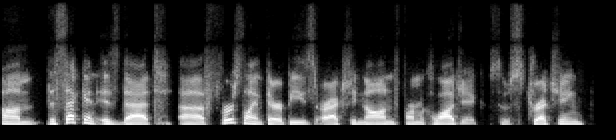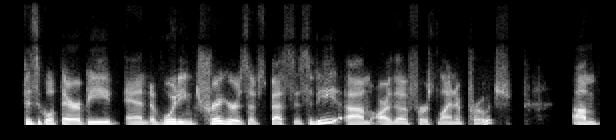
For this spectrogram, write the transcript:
Um, the second is that uh, first line therapies are actually non pharmacologic. So, stretching, physical therapy, and avoiding triggers of spasticity um, are the first line approach. Um,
